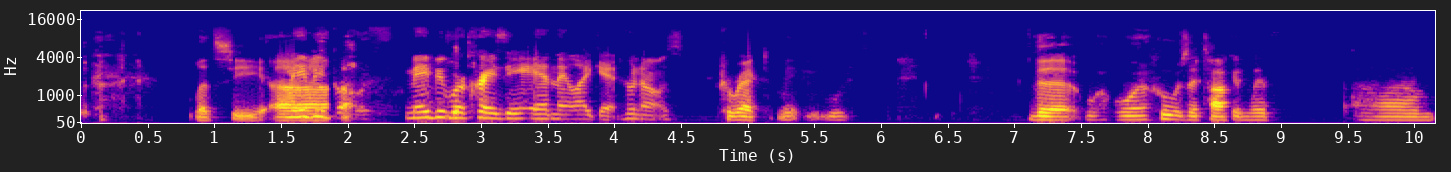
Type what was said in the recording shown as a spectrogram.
Let's see. Uh, Maybe both. Maybe we're crazy and they like it. Who knows? correct. The who was I talking with? Um,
